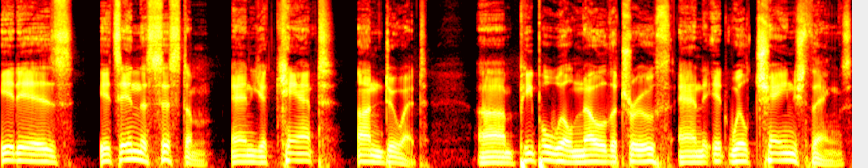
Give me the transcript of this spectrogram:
it is it's in the system and you can't undo it. Um, people will know the truth and it will change things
